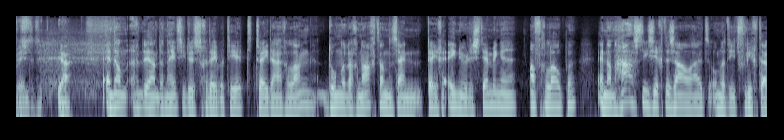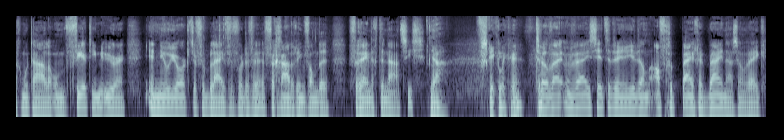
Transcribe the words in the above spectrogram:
beetje dat- ja. En dan, ja, dan heeft hij dus gedebatteerd, twee dagen lang. Donderdagnacht, dan zijn tegen één uur de stemmingen afgelopen. En dan haast hij zich de zaal uit, omdat hij het vliegtuig moet halen... om 14 uur in New York te verblijven... voor de ver- vergadering van de Verenigde Naties. Ja, verschrikkelijk hè? Terwijl wij, wij zitten er hier dan afgepeigerd bij na zo'n week.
